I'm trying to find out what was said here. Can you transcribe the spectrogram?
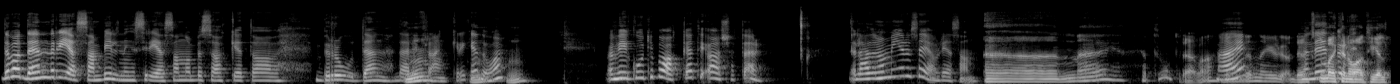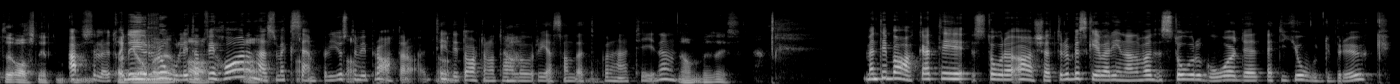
Det var den resan, bildningsresan och besöket av brodern där i Mm. Frankrike då. Mm. Men vi går tillbaka till Örsätter. Eller hade du något mer att säga om resan? Eh, nej, jag tror inte det va? Nej. Den, är ju, den det är skulle man kunna ha ett helt avsnitt. Absolut. Och det är ju roligt ja, att vi har den ja, här som exempel just när vi pratar tidigt 1800-tal och resandet på den här tiden. Ja, precis. Men tillbaka till Stora Örsätter. Du beskrev här innan, det var en stor gård, ett jordbruk.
